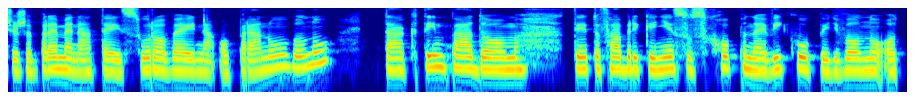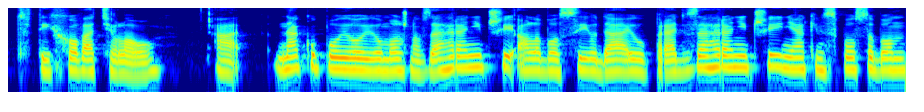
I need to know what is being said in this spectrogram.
čiže premena tej surovej na opranú vlnu, tak tým pádom tieto fabriky nie sú schopné vykúpiť vlnu od tých chovateľov. A nakupujú ju možno v zahraničí alebo si ju dajú prať v zahraničí. Nejakým spôsobom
